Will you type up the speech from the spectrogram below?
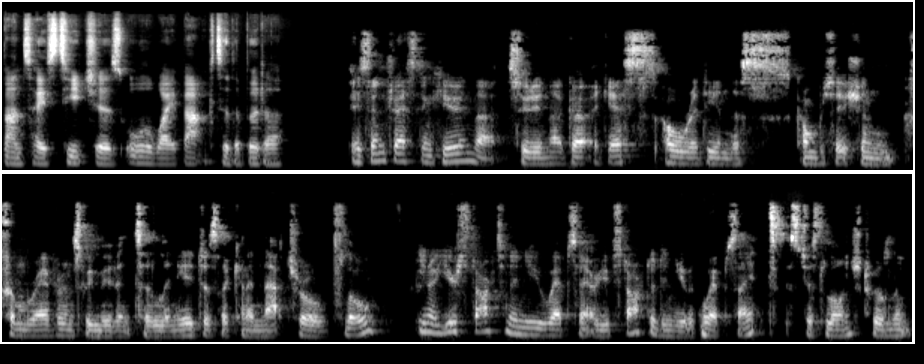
Bante's teachers, all the way back to the Buddha. It's interesting hearing that, Surya I guess already in this conversation, from reverence, we move into lineage as a kind of natural flow you know, you're starting a new website or you've started a new website. It's just launched. We'll link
